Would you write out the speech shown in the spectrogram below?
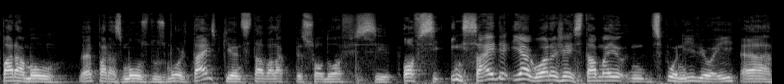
para a mão né, para as mãos dos mortais, porque antes estava lá com o pessoal do Office, Office Insider e agora já está maior, disponível aí, uh,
